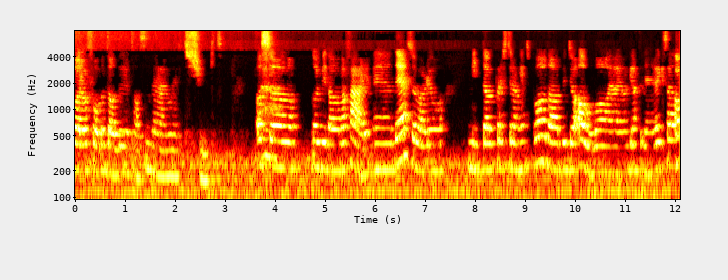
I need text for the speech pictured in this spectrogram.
bare å få medaljer rundt halsen, det er jo helt sjukt. Og så, når vi da var ferdig med det, så var det jo middag på restaurant etterpå. Da begynte jo alle å ja, ja, gratulere, ikke sant. Å,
